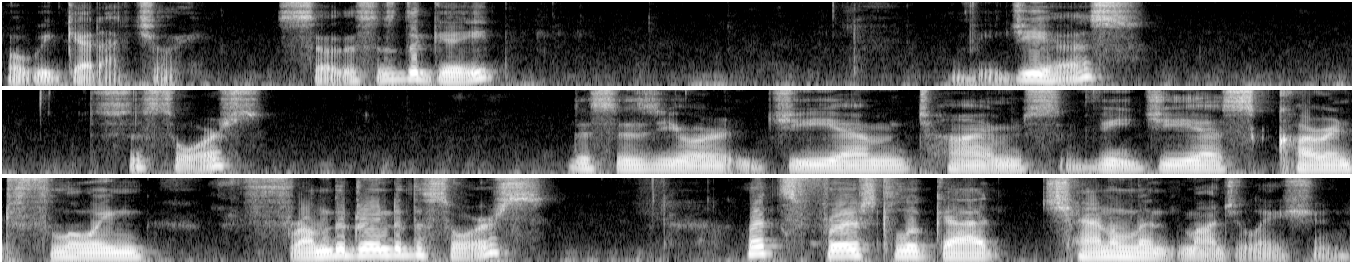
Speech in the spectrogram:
what we get actually. So this is the gate, VGS, this is source. This is your GM times VGS current flowing from the drain to the source. Let's first look at channel length modulation.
